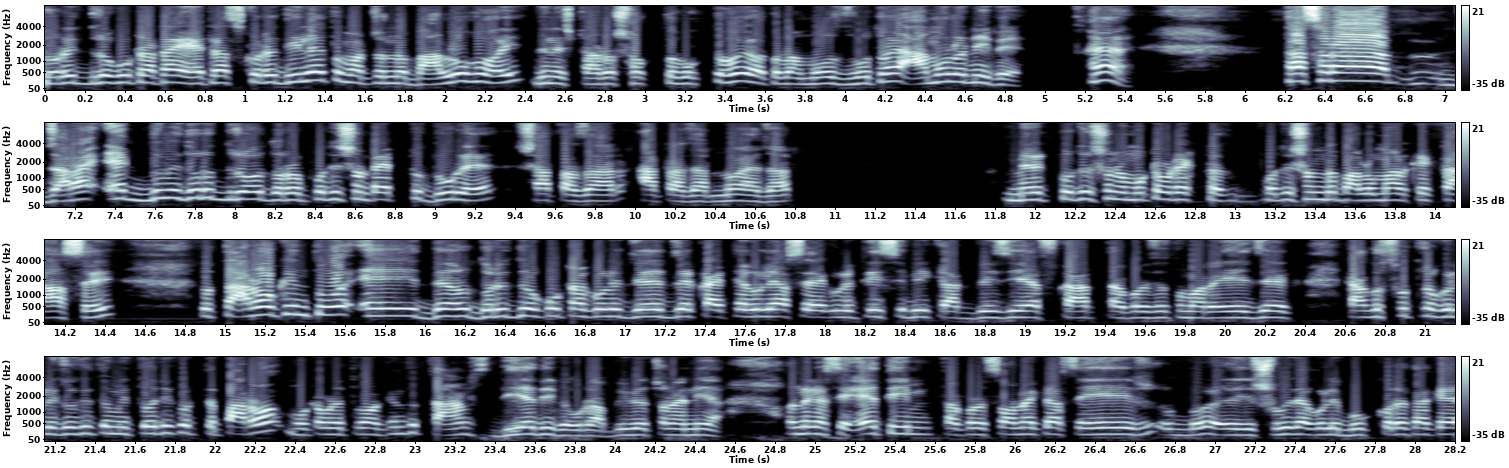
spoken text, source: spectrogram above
দরিদ্র কোটাটা অ্যাটাচ করে দিলে তোমার জন্য ভালো হয়, জিনিসটা আরও শক্তভক্ত হয় অথবা মজবুত হয়, আমলও নিবে। হ্যাঁ? তাছাড়া যারা একদমই দরিদ্র, ধরো পজিশনটা একটু দূরে, সাত হাজার, আট হাজার, নয় হাজার মেরিট পজিশনে মোটামুটি একটা পজিশন তো ভালো মার্ক একটা আছে তো তারাও কিন্তু এই দরিদ্র কোটাগুলি, যে যে ক্রাইটেরিয়াগুলি আছে, এগুলি টিসিবি কার্ড বিজিএফ কার্ড তারপরে যে তোমার এই যে কাগজপত্রগুলি যদি তুমি তৈরি করতে পারো, মোটামুটি তোমার কিন্তু চান্স দিয়ে দিবে ওরা বিবেচনা নিয়ে। অনেক আছে এতিম, তারপরে অনেক আছে এই সুবিধাগুলি বুক করে থাকে।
